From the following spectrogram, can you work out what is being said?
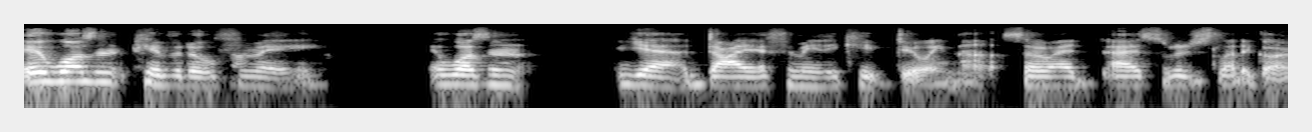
it wasn't pivotal for me. It wasn't, yeah, dire for me to keep doing that. So I, I sort of just let it go.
